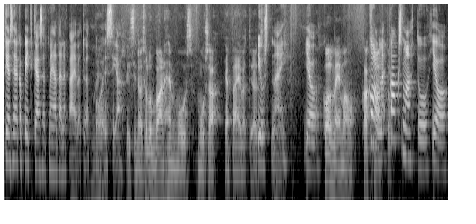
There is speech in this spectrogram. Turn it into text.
tiesin aika pitkään, että mä jätän ne päivätyöt niin. pois. Ja... Eli siinä olisi ollut vanhemmuus, musa ja päivätyöt. Just näin, joo. Kolme ei mahu, kaksi Kolme, mahtuu. Kaksi mahtuu, joo.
